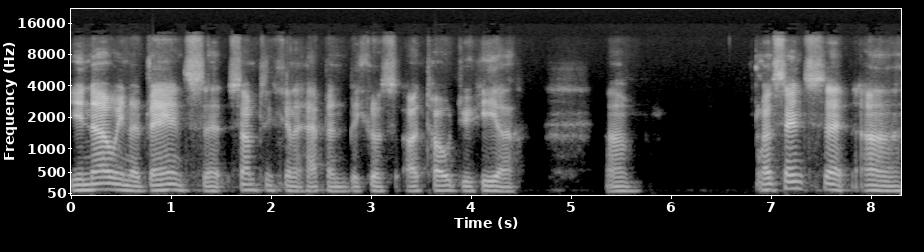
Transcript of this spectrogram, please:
you know in advance that something's going to happen because I told you here. Um, I sense that uh,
